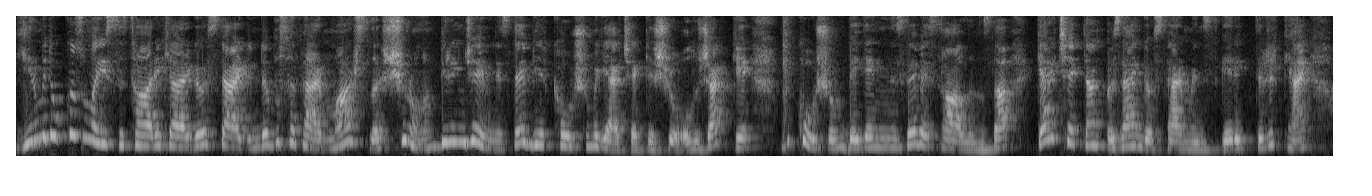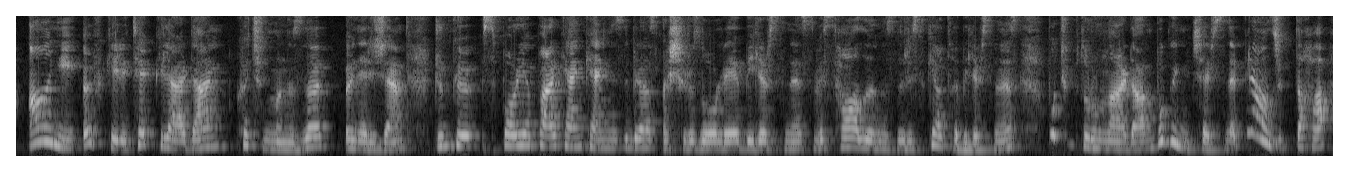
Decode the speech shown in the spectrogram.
29 Mayıs'ı tarihler gösterdiğinde bu sefer Mars'la Şiron'un birinci evinizde bir kavuşumu gerçekleşiyor olacak ki bu kavuşum bedeninize ve sağlığınıza gerçekten özen göstermeniz gerektirirken ani öfkeli tepkilerden kaçınmanızı önereceğim. Çünkü spor yaparken kendinizi biraz aşırı zorlayabilirsiniz ve sağlığınızı riske atabilirsiniz. Bu tip durumlardan bugün içerisinde birazcık daha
